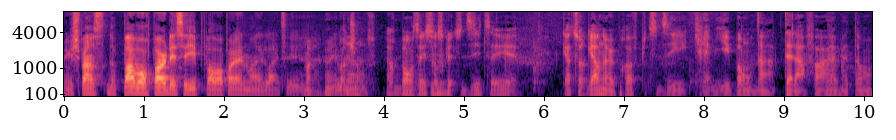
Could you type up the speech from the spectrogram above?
Je pense de ne pas avoir peur d'essayer puis pas avoir peur d'aller demander de l'aide, c'est Voilà. une bonne chose. Rebondir sur ce que tu dis, tu sais, quand tu regardes un prof puis tu dis crème, il est bon dans telle affaire, mettons.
